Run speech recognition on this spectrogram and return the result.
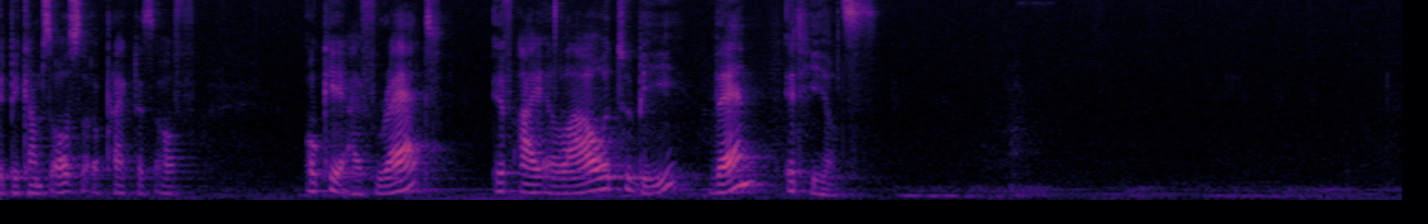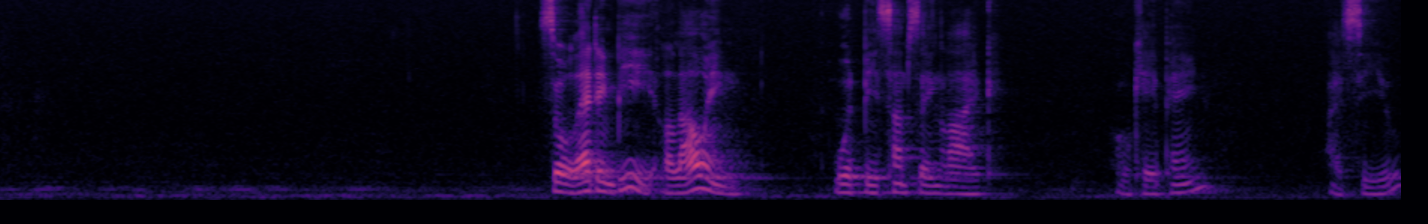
It becomes also a practice of okay, I've read, if I allow it to be, then it heals. So letting be, allowing, would be something like, okay, pain, I see you,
